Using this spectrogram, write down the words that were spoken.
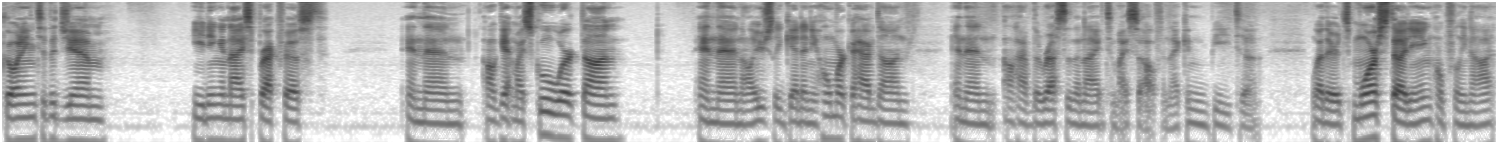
going to the gym, eating a nice breakfast, and then I'll get my schoolwork done, and then I'll usually get any homework I have done, and then I'll have the rest of the night to myself, and that can be to whether it's more studying, hopefully not,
